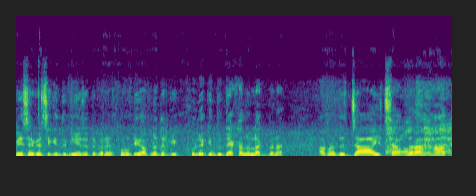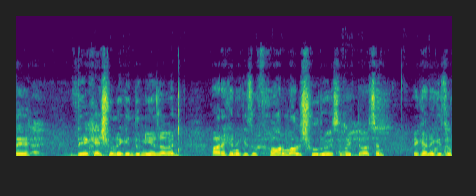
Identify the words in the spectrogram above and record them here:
বেছে বেছে কিন্তু নিয়ে যেতে পারেন। কোনোটিও আপনাদেরকে খুলে কিন্তু দেখানো লাগবে না। আপনাদের যা ইচ্ছা আপনারা হাতে দেখে শুনে কিন্তু নিয়ে যাবেন। আর এখানে কিছু ফর্মাল শু রয়েছে দেখতে পাচ্ছেন। এখানে কিছু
